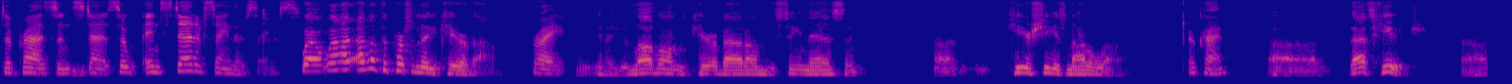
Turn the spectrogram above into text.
depressed instead. So instead of saying those things. Well, well, I, I let the person know you care about them. Right. You know, you love them, you care about them, you've seen this, and uh, he or she is not alone. Okay. Uh, that's huge. Uh,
